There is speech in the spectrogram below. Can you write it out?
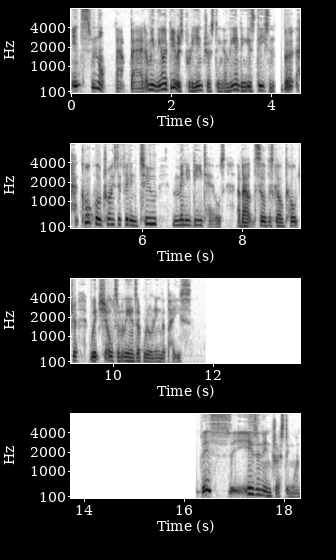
it's not that bad. I mean, the idea is pretty interesting and the ending is decent, but Cawkwell tries to fit in too many details about Silver Skull culture, which ultimately ends up ruining the pace. This is an interesting one.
